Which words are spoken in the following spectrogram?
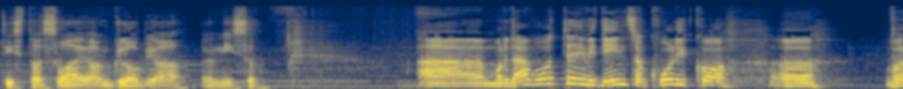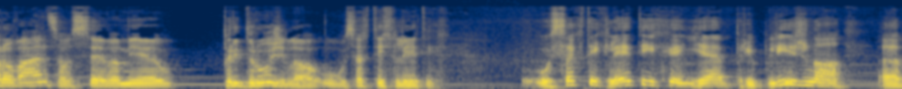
tisto svojo globjo uh, misel. A, morda vodite evidenco, koliko uh, varovancev se vam je pridružilo v vseh teh letih? V vseh teh letih je približno uh, eh,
